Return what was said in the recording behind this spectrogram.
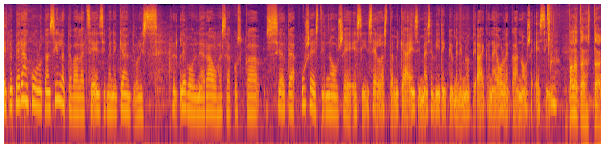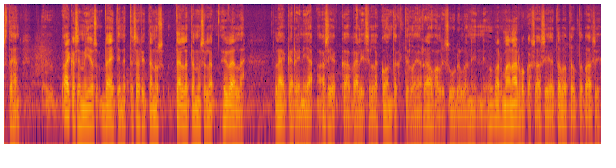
että me peräänkuulutaan sillä tavalla, että se ensimmäinen käynti olisi levollinen ja rauhassa, koska sieltä useasti nousee esiin sellaista, mikä ensimmäisen 50 minuutin aikana ei ollenkaan nouse esiin. Palataan taas tähän. Aikaisemmin jos väitin, että Sari Tanus tällä tämmöisellä hyvällä – lääkärin ja asiakkaan välisellä kontaktilla ja rauhallisuudella, niin, niin on varmaan arvokas asia ja tavoiteltava asia.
